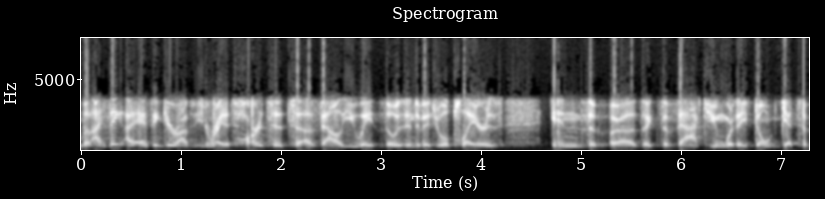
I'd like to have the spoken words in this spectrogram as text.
but I think I think you're you're right. It's hard to, to evaluate those individual players in the, uh, the the vacuum where they don't get to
